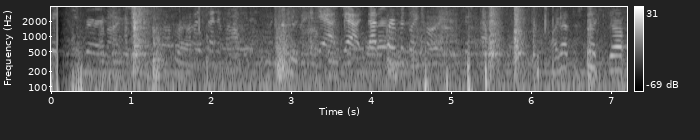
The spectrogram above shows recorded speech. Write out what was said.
Thank you very much. Yeah, yeah, that's perfectly fine. I got your sticks, Jeff.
